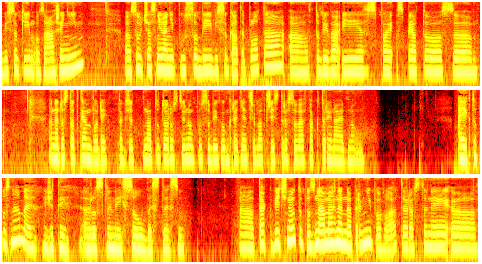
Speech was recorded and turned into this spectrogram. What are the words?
vysokým ozářením. Současně na ní působí vysoká teplota a to bývá i spjato s nedostatkem vody. Takže na tuto rostlinu působí konkrétně třeba tři stresové faktory najednou. A jak to poznáme, že ty rostliny jsou ve stresu? A tak většinou to poznáme hned na první pohled. Rostliny uh,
